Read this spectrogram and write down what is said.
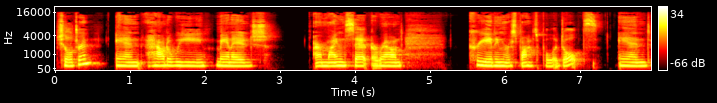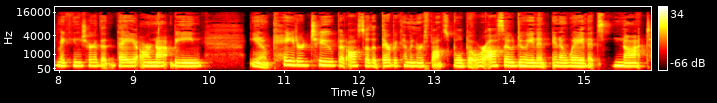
children and how do we manage our mindset around creating responsible adults and making sure that they are not being you know catered to but also that they're becoming responsible but we're also doing it in a way that's not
